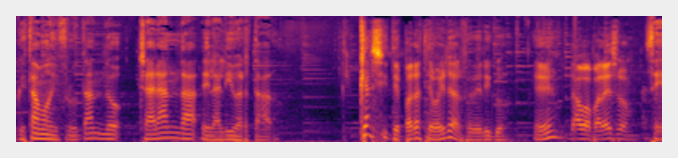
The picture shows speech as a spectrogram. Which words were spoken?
Lo que estamos disfrutando, Charanda de la Libertad. Casi te paraste a bailar, Federico. ¿Eh? ¿Daba para eso? Sí.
